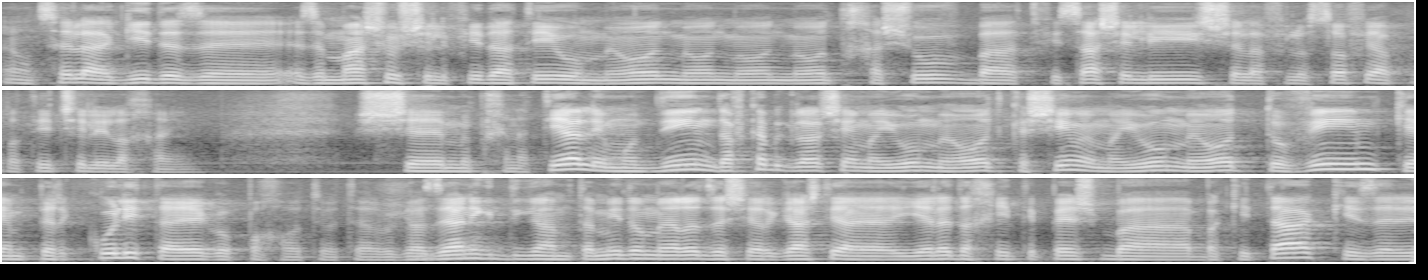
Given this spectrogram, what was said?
אני רוצה להגיד איזה, איזה משהו שלפי דעתי הוא מאוד מאוד מאוד מאוד חשוב בתפיסה שלי של הפילוסופיה הפרטית שלי לחיים. שמבחינתי הלימודים, דווקא בגלל שהם היו מאוד קשים, הם היו מאוד טובים, כי הם פירקו לי את האגו פחות או יותר. בגלל זה אני גם תמיד אומר את זה שהרגשתי הילד הכי טיפש בכיתה, כי זה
